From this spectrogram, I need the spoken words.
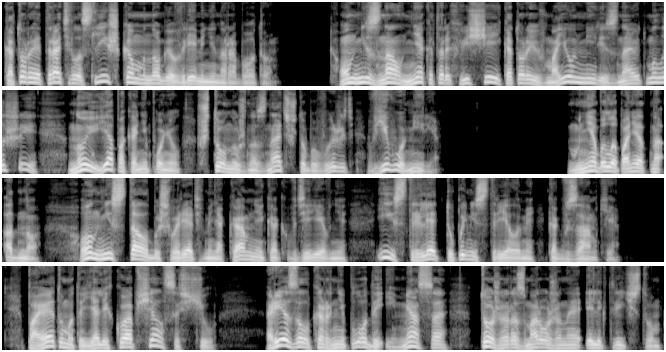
которая тратила слишком много времени на работу. Он не знал некоторых вещей, которые в моем мире знают малыши, но и я пока не понял, что нужно знать, чтобы выжить в его мире. Мне было понятно одно — он не стал бы швырять в меня камни, как в деревне, и стрелять тупыми стрелами, как в замке. Поэтому-то я легко общался с Чу, резал корнеплоды и мясо, тоже размороженное электричеством,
